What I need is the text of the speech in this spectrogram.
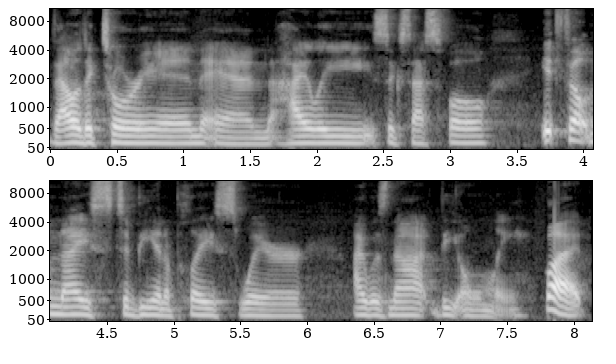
valedictorian and highly successful. it felt nice to be in a place where I was not the only. But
